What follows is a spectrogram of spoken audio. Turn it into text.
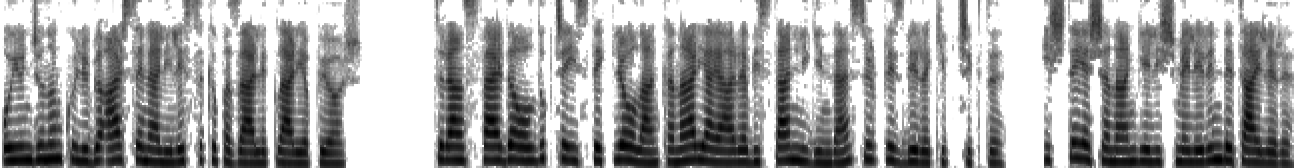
oyuncunun kulübü Arsenal ile sıkı pazarlıklar yapıyor. Transferde oldukça istekli olan Kanarya'ya Arabistan Ligi'nden sürpriz bir rakip çıktı. İşte yaşanan gelişmelerin detayları.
